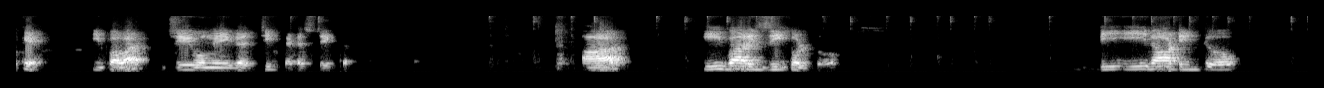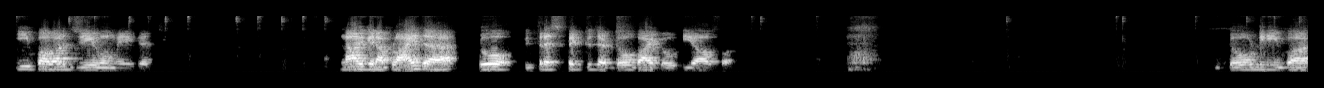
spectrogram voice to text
Okay, e power j omega t. Let us take. Or e bar is equal to d e naught into e power j omega t. Now you can apply the dou with respect to the dou by dou t of dou d bar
